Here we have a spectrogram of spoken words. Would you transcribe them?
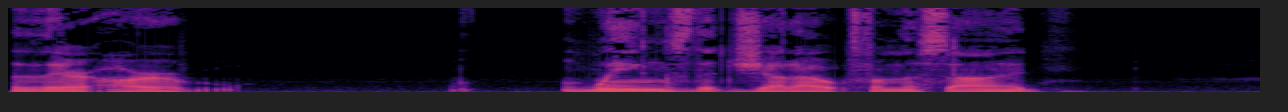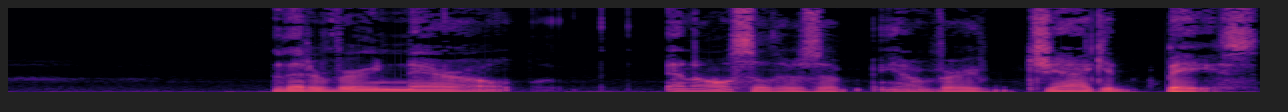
there are wings that jut out from the side that are very narrow and also there's a you know very jagged base.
